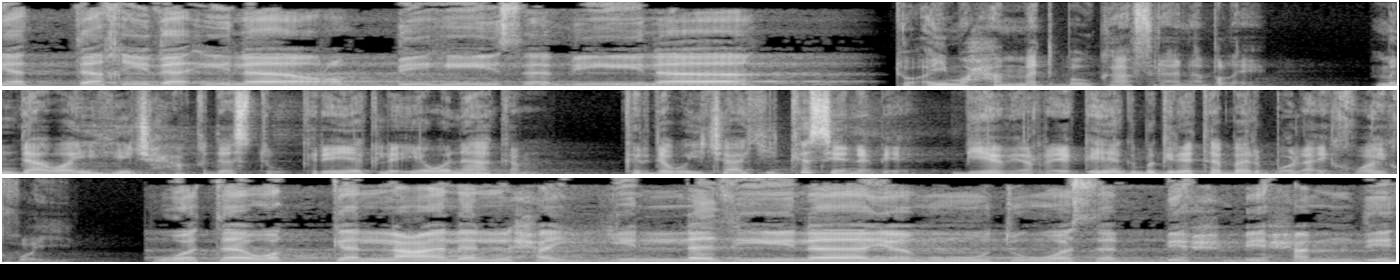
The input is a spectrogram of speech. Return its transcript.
يتخذ إلى ربه سبيلا تو أي محمد بو كافران بلي من داوای هیچ حق دەست و کرەیەک لە ئێوە ناکەم کردەوەی چاکی کەسێ نەبێ بیاوێ ڕێگەیەک بگرێتە بەر بۆ لای خی خۆی وتوكل على الحي الذي لا يموت وسبح بحمده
